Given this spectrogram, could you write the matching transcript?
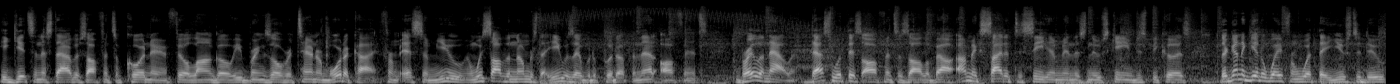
He gets an established offensive coordinator in Phil Longo. He brings over Tanner Mordecai from SMU, and we saw the numbers that he was able to put up in that offense. Braylon Allen, that's what this offense is all about. I'm excited to see him in this new scheme just because they're going to get away from what they used to do,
